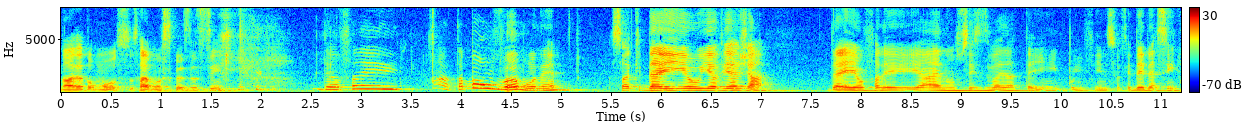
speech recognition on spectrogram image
na hora do almoço, sabe? Umas coisas assim. daí eu falei, ah, tá bom, vamos, né? Só que daí eu ia viajar. Daí eu falei, ah, eu não sei se vai dar tempo, enfim, não sei o que. Dele assim,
